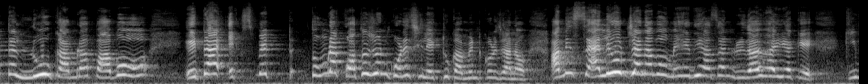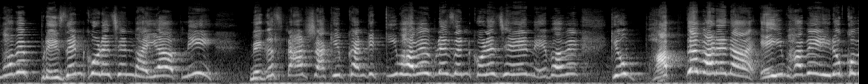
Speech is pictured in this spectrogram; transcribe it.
একটা লুক আমরা পাবো। এটা এক্সপেক্ট তোমরা কতজন করেছিলে একটু কমেন্ট করে জানাও। আমি স্যালিউট জানাব মেহেদি হাসান হৃদয় ভাইয়াকে। কীভাবে প্রেজেন্ট করেছেন ভাইয়া আপনি? মেগাস্টার শাকিব খানকে কীভাবে প্রেজেন্ট করেছেন? এভাবে কেউ ভাবতে পারে না। এইভাবে এইরকম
